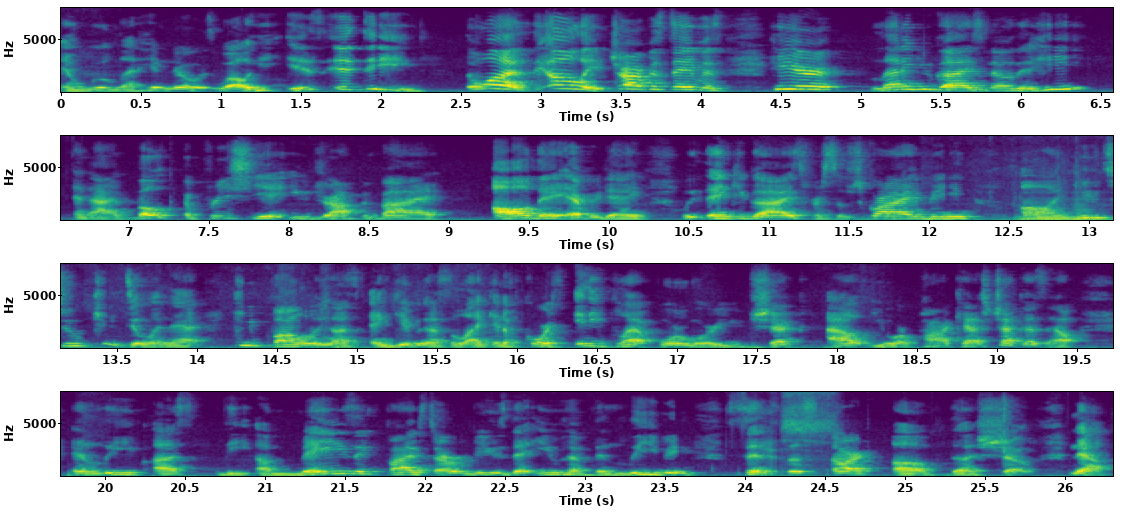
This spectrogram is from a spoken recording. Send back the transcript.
and we'll let him know as well. He is indeed the one, the only Jarvis Davis here, letting you guys know that he and I both appreciate you dropping by all day, every day. We thank you guys for subscribing on mm-hmm. YouTube. Keep doing that. Keep following us and giving us a like. And of course, any platform where you check out your podcast, check us out and leave us the amazing five star reviews that you have been leaving since yes. the start of the show. Now,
